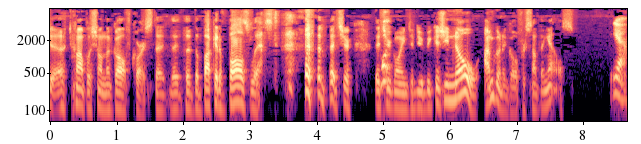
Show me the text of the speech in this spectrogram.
accomplish on the golf course, the, the, the bucket of balls list that you're, that you're going to do because you know, I'm going to go for something else. Yeah.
